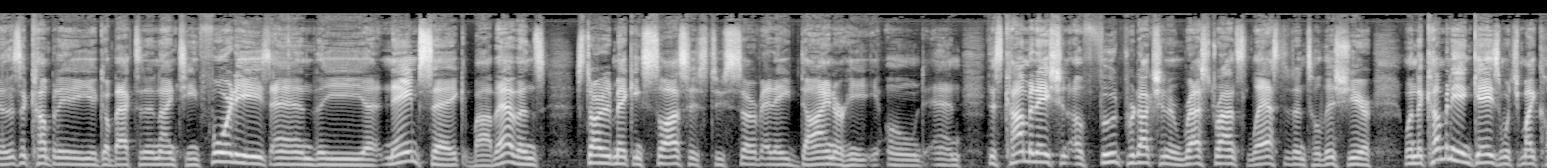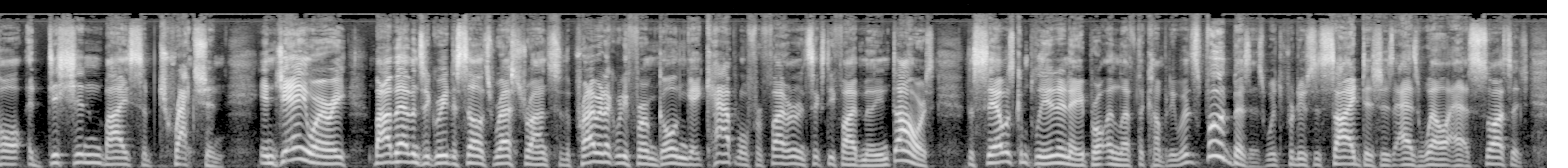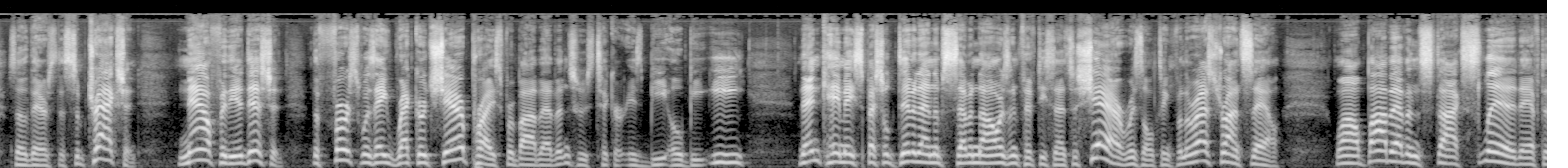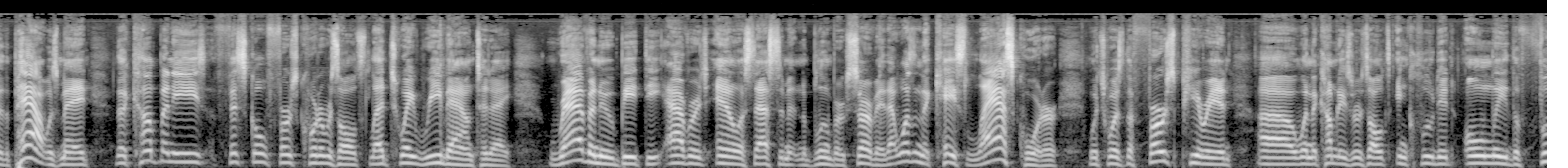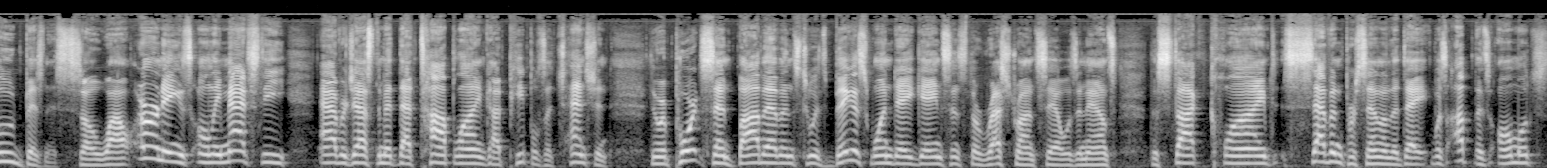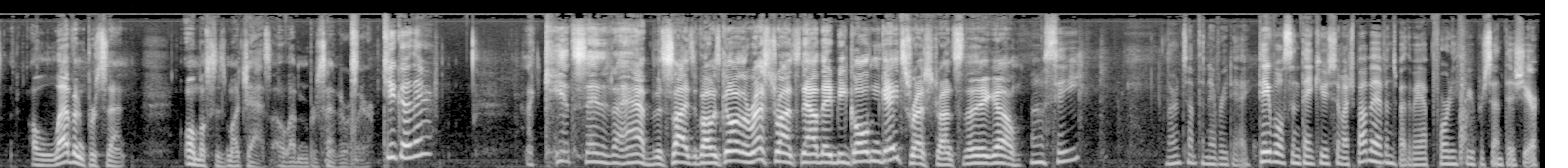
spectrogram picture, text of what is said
You know, this is a company, you go back to the 1940s, and the uh, namesake, Bob Evans, started making sausage to serve at a diner he owned. And this combination of food production and restaurants lasted until this year when the company engaged in what you might call addition by subtraction. In January, Bob Evans agreed to sell its restaurants to the private equity firm Golden Gate Capital for $565 million. The sale was completed in April and left the company with its food business, which produces side dishes as well as sausage. So there's the subtraction. Now for the addition. The first was a record share price for Bob Evans, whose ticker is BOBE. Then came a special dividend of $7.50 a share, resulting from the restaurant sale. While Bob Evans' stock slid after the payout was made, the company's fiscal first quarter results led to a rebound today. Revenue beat the average analyst estimate in the Bloomberg survey. That wasn't the case last quarter, which was the first period uh, when the company's results included only the food business. So while earnings only matched the average estimate, that top line got people's attention. The report sent Bob Evans to its biggest one day gain since the restaurant sale was announced. The stock climbed 7% on the day. It was up as almost 11%, almost as much as 11% earlier. Do you go there? I can't say that I have. Besides, if I was going to the restaurants now, they'd be Golden Gates restaurants. So there you go. Oh, see? Learn something every day. Dave Wilson, thank you so much. Bob Evans, by the way, up 43% this year.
